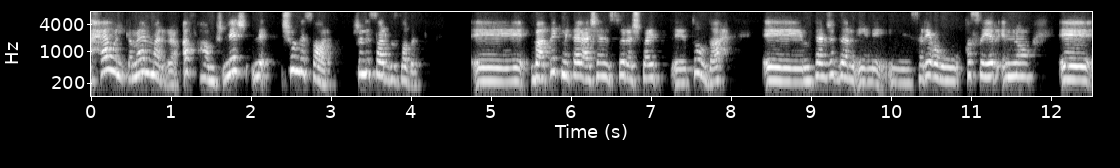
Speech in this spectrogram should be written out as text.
أحاول كمان مرة أفهم ليش شو اللي صار؟ شو اللي صار بالضبط؟ إيه بعطيك مثال عشان الصورة شوي إيه توضح. مثال جدا يعني سريع وقصير إنه إيه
